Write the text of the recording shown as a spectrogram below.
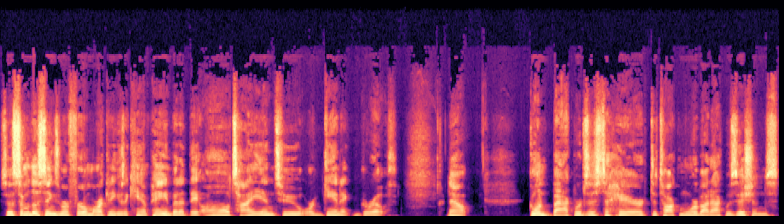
So some of those things in referral marketing is a campaign, but they all tie into organic growth. Now, going backwards just a hair to talk more about acquisitions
